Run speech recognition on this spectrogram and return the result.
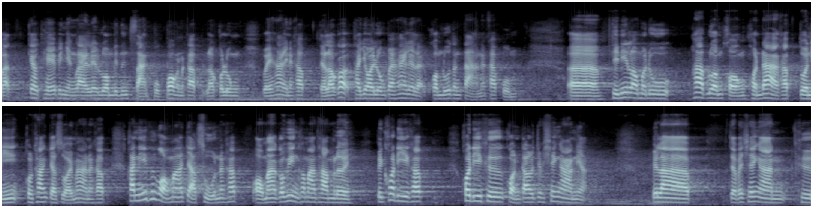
ว่าแก้วแท้เป็นอย่างไรและรวมไปถึงสารปกป้องนะครับ เราก็ลงไว้ให้นะครับ แต่เราก็ทยอยลงไปให้เลยแหละความรู้ต่างๆนะครับผมทีนี้เรามาดูภาพรวมของ Honda ครับ ตัวนี้ค่อนข้างจะสวยมากนะครับ คันนี้เพิ่งออกมาจากศูนย์นะครับ ออกมาก็วิ่งเข้ามาทำเลย เป็นข้อดีครับ ข้อดีคือก่อนเราจะไปใช้งานเนี่ย เวลาจะไปใช้งานคือ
